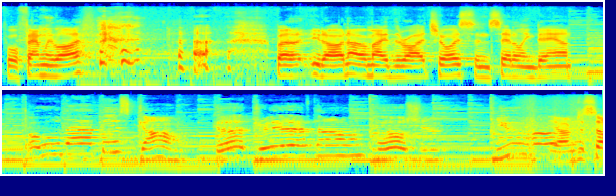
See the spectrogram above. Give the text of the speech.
for family life. but, you know, I know I made the right choice in settling down. Old life is gone, cut drift on ocean. Yeah, I'm just so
